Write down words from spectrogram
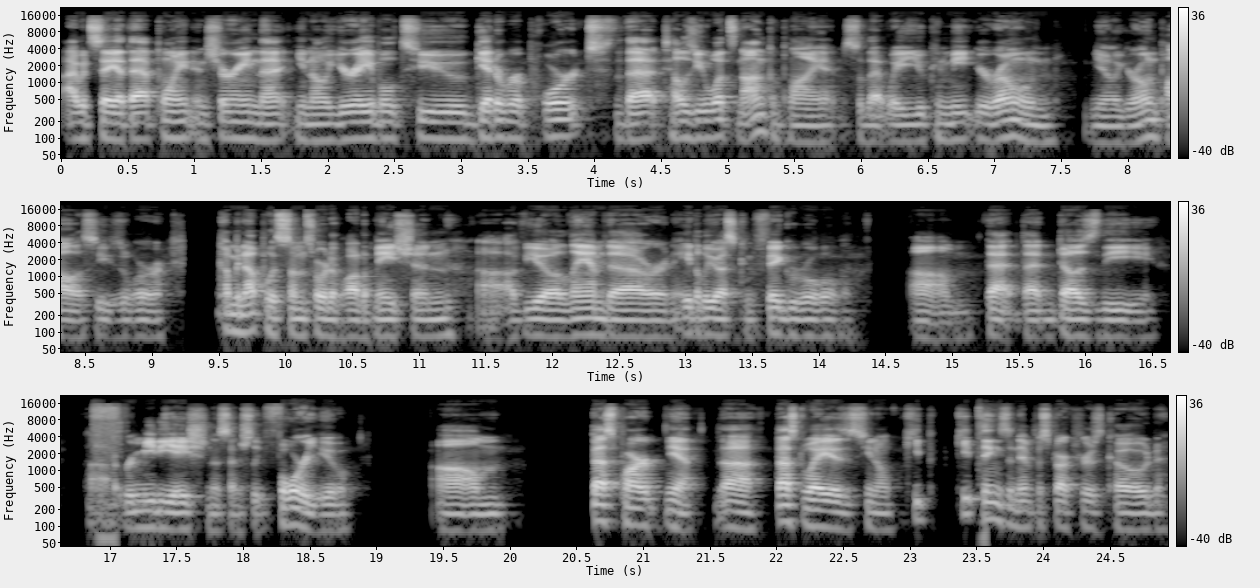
I would say at that point, ensuring that you know you're able to get a report that tells you what's non-compliant, so that way you can meet your own you know your own policies or coming up with some sort of automation uh, via Lambda or an AWS config rule um, that that does the uh, remediation essentially for you. Um, best part, yeah, the best way is you know keep keep things in infrastructure as code.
